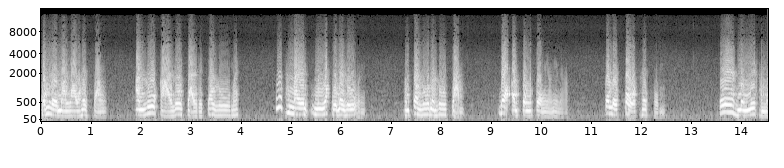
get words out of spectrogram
ผมเลยมาเล่าให้ฟัง อันรู้กายรู้ใจแต่เจ้ารู้ไหม ว่าทำไมมึงว่ากูไม่รู้เองมันเจ้ารู้นั่นรู้จำบอกกันตรงๆอย่างนี้นะครับ ก็เลยโกรธให้ผม เอ๊ะมึงนี่ทำไม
